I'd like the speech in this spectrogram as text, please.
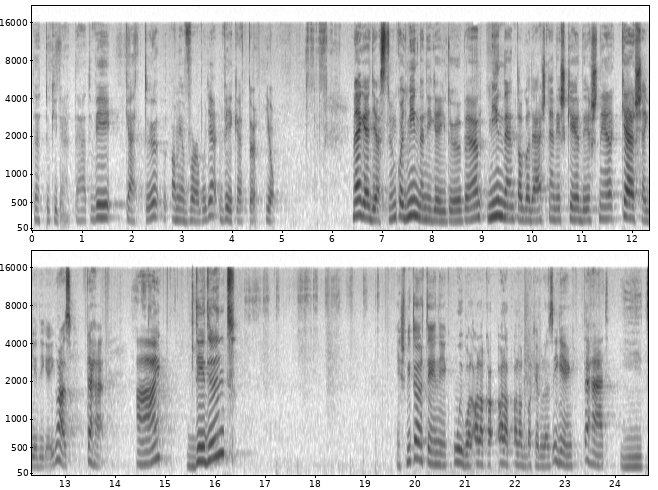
tettük ide. Tehát V2, ami a verb, ugye? V2. Jó. Megegyeztünk, hogy minden igeidőben, minden tagadásnál és kérdésnél kell segédige, igaz? Tehát I didn't, és mi történik? Újból alap alakba kerül az igénk, tehát eat.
